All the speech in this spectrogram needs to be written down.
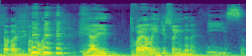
trabalho para falar. e aí tu vai além disso ainda, né? Isso.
